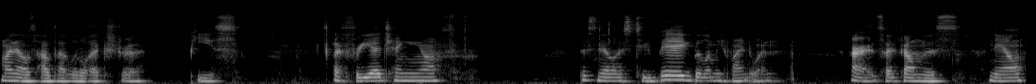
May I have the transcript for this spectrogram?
my nails have that little extra piece. A free edge hanging off. This nail is too big, but let me find one. All right, so I found this nail.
